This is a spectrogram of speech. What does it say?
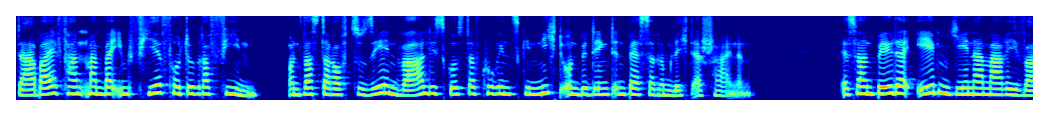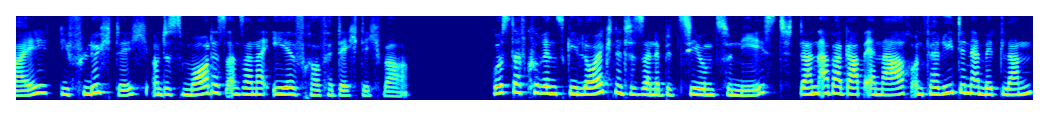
Dabei fand man bei ihm vier Fotografien, und was darauf zu sehen war, ließ Gustav Korinski nicht unbedingt in besserem Licht erscheinen. Es waren Bilder eben jener Marie Wey, die flüchtig und des Mordes an seiner Ehefrau verdächtig war. Gustav Korinski leugnete seine Beziehung zunächst, dann aber gab er nach und verriet den Ermittlern,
